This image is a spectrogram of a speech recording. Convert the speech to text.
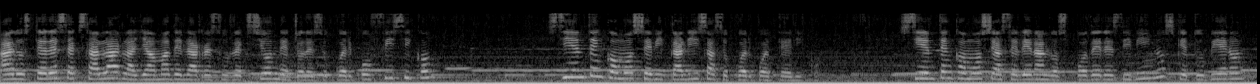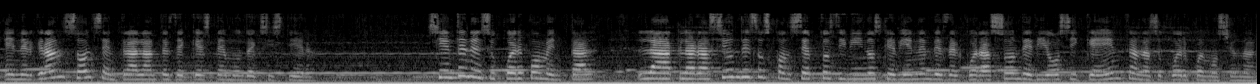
al ustedes exhalar la llama de la resurrección dentro de su cuerpo físico, sienten cómo se vitaliza su cuerpo etérico sienten cómo se aceleran los poderes divinos que tuvieron en el gran sol central antes de que este mundo existiera. Sienten en su cuerpo mental la aclaración de esos conceptos divinos que vienen desde el corazón de Dios y que entran a su cuerpo emocional.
